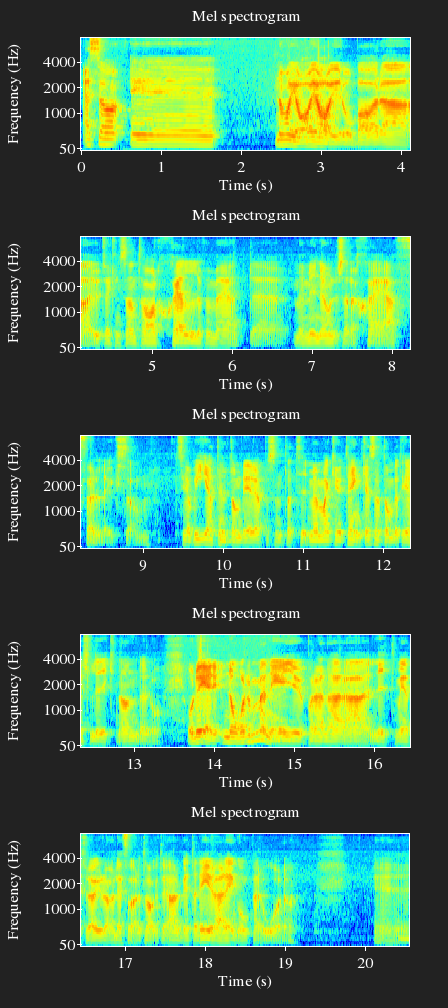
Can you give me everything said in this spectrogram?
Alltså, eh, nu har jag, jag har ju då bara utvecklingssamtal själv med, eh, med mina underställda chefer liksom. Så jag vet inte om det är representativt, men man kan ju tänka sig att de beter sig liknande då. Och då är det, normen är ju på den här eh, lite mer trögrörliga företaget där jag arbetar, det är ju det här en gång per år då. Eh,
